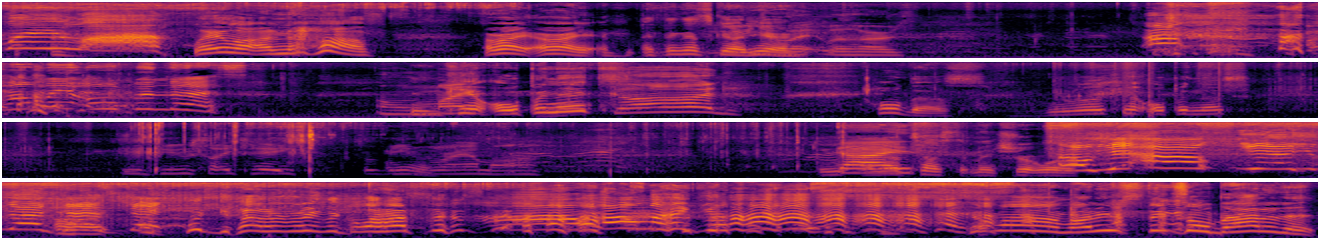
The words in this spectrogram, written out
Layla! Layla, enough. All right, all right. I think that's good. You do Here. it with hers. Help me open this. Oh You my can't open it. God! Hold this. You really can't open this. The juice I take for being grandma. Mm, Guys. I'm gonna test it. Make sure it works. Oh yeah! Oh yeah! You gotta test it! I got it right in the glasses. Oh, oh my God! Come on, why do you stick so bad at it?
